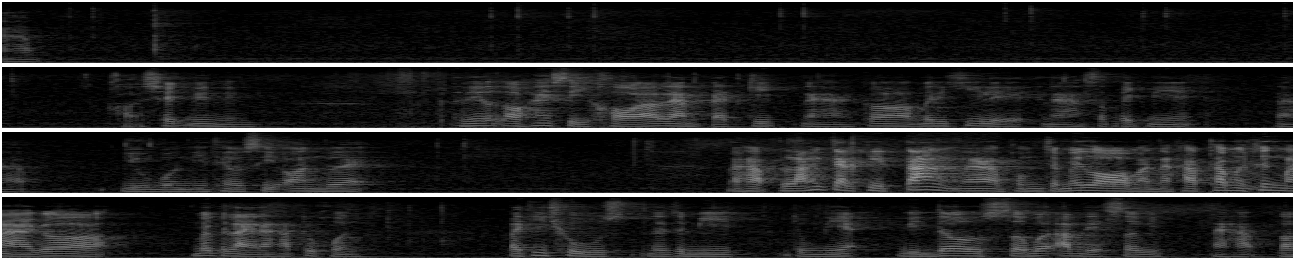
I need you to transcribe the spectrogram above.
นะครับขอเช็คนิดนึง อันนี้เราให้ 4 คอร์แล้วแรม8กิกนะฮะ ก็ไม่ได้ขี้เหร่นะ สเปคนี้นะครับ อยู่บน Intel Xeon ด้วย นะครับ หลังจากติดตั้งนะครับผมจะไม่รอมันนะครับ ถ้ามันขึ้นมาก็ไม่เป็นไรนะครับทุกคน ไปที่ Tools เราจะมีตรงนี้ Windows Server Update Service นะครับ เรา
